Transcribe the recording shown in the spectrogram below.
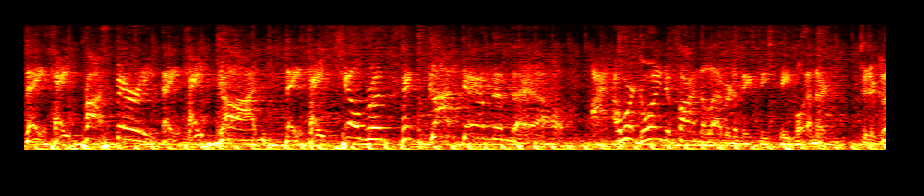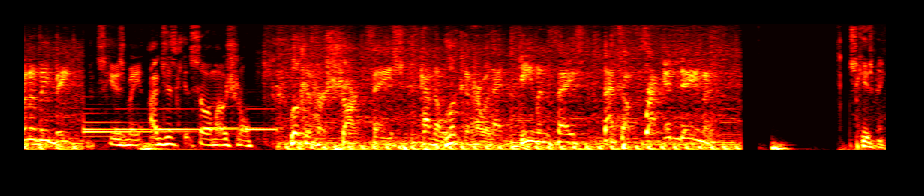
They hate prosperity. They hate God. They hate children. And goddamn them to hell. I, we're going to find the lever to beat these people, and they're they're going to be beaten. Excuse me, I just get so emotional. Look at her sharp face. Have to look at her with that demon face. That's a freaking demon. Excuse me.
